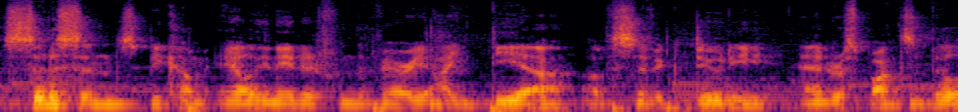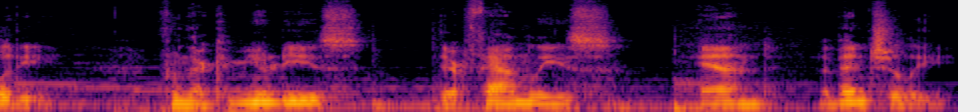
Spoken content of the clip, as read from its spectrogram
citizens become alienated from the very idea of civic duty and responsibility from their communities, their families, and, eventually,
